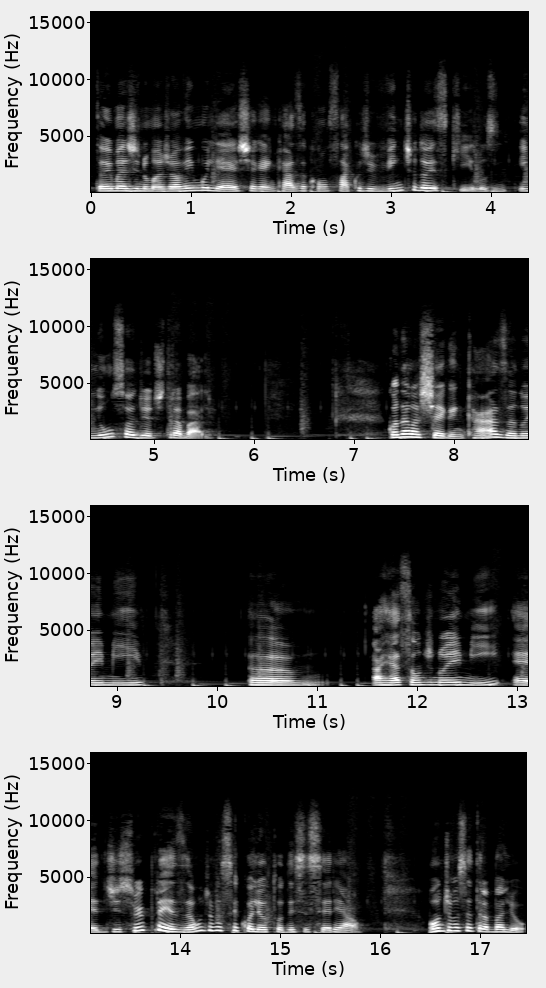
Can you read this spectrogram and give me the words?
Então imagina uma jovem mulher chegar em casa com um saco de 22 quilos em um só dia de trabalho. Quando ela chega em casa, Noemi. A reação de Noemi é de surpresa. Onde você colheu todo esse cereal? Onde você trabalhou?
